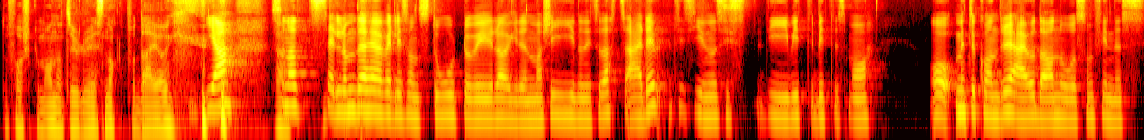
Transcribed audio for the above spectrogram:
da forsker man naturligvis nok på deg òg. ja. Sånn at selv om det er veldig sånn stort, og vi lager en maskin, og ditt og datt, så er det til syvende og sist de bitte, bitte små. Og mitokondrier er jo da noe som finnes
